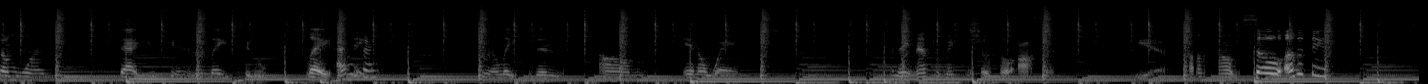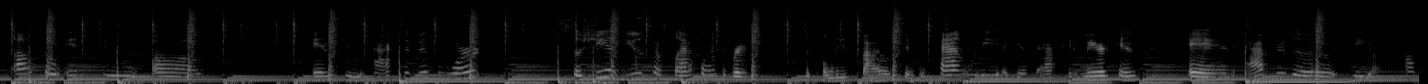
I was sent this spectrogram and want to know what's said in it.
someone that you can relate to. Like I think okay. relate to them um in a way. I think that's what makes the show so awesome. Yeah. Um, so other things also into um into activist work. So she has used her platform to bring police violence and brutality against African Americans. And after the the um,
